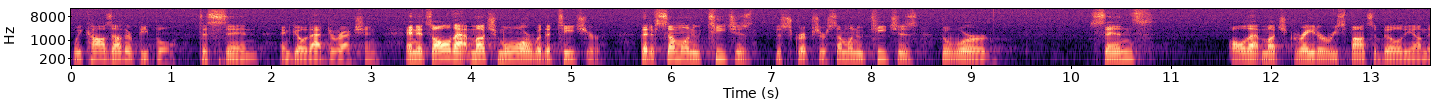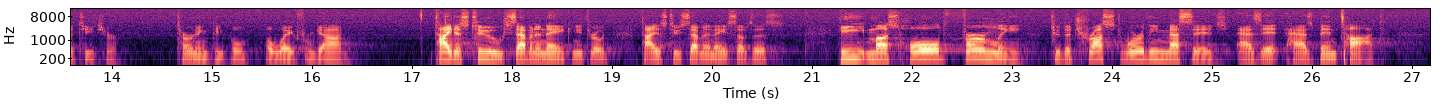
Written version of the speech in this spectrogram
we cause other people to sin and go that direction. And it's all that much more with a teacher. That if someone who teaches the scripture, someone who teaches the word, sins, all that much greater responsibility on the teacher, turning people away from God. Titus 2, 7 and 8. Can you throw Titus 2, 7 and 8 subs this? He must hold firmly to the trustworthy message as it has been taught,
